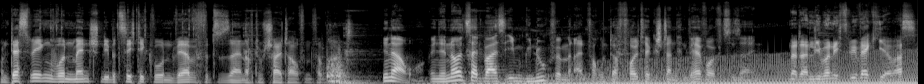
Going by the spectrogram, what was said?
Und deswegen wurden Menschen, die bezichtigt wurden, Werwölfe zu sein, auf dem Scheiterhaufen verbrannt. Genau, in der Neuzeit war es eben genug, wenn man einfach unter Folter gestand, ein Werwolf zu sein. Na dann lieber nichts wie weg hier, was?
